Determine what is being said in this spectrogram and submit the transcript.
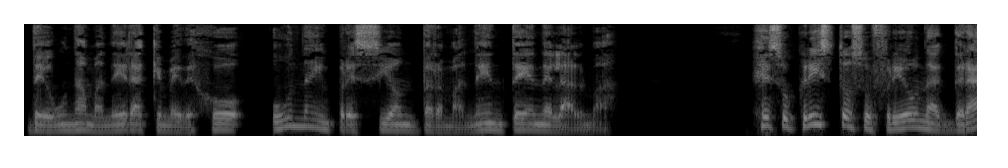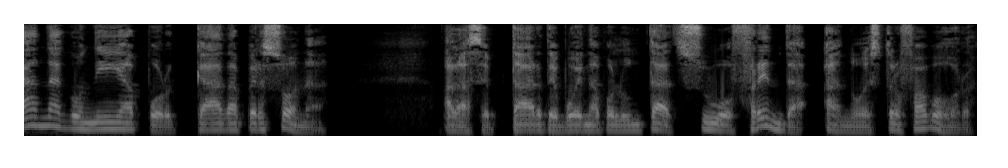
de una manera que me dejó una impresión permanente en el alma. Jesucristo sufrió una gran agonía por cada persona. Al aceptar de buena voluntad su ofrenda a nuestro favor,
